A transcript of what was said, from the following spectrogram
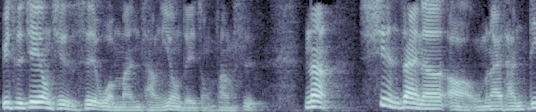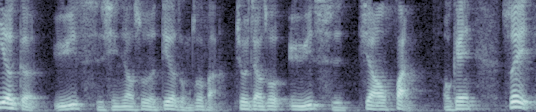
鱼池借用其实是我蛮常用的一种方式。那现在呢，啊、我们来谈第二个鱼池行销术的第二种做法，就叫做鱼池交换，OK？所以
